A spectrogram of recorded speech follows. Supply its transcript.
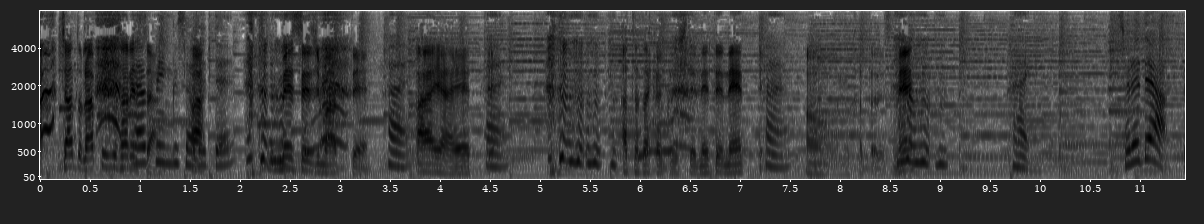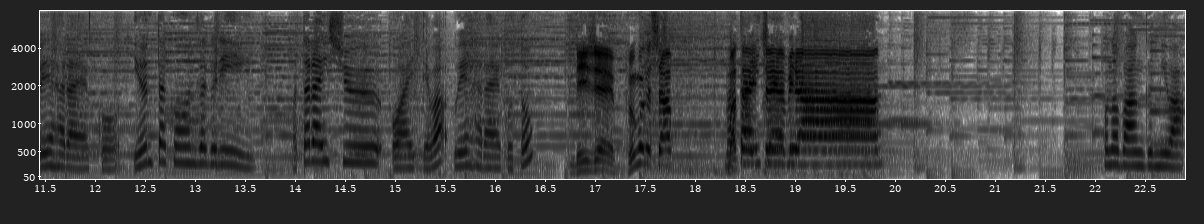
あちゃんとラッピングされてた。ラッピングされて。あメッセージもあって。はい「あやえ」って、はい。暖かくして寝てねって、はい。うんよかったですね。はい。それでは上原彩子ユンタクオンザグリーン。また来週お相手は上原彩子と DJ 文吾でした。またイチャヤビラーこの番組は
